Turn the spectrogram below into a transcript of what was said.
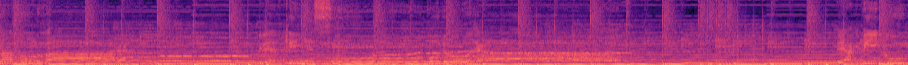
na bulvár, kde v kyně snů budou hrát. Jak bíků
